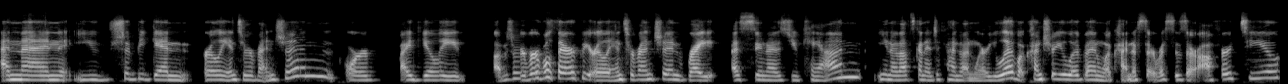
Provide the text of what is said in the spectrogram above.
And then you should begin early intervention or ideally verbal therapy, early intervention right as soon as you can. You know, that's going to depend on where you live, what country you live in, what kind of services are offered to you.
